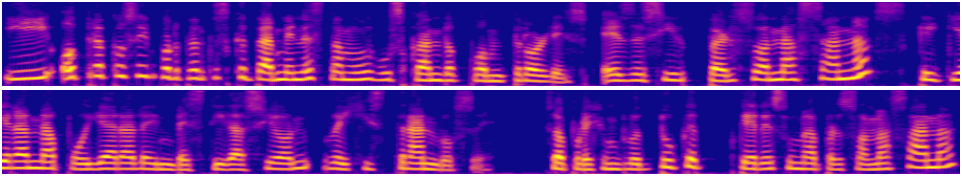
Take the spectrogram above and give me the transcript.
Y otra cosa importante es que también estamos buscando controles, es decir, personas sanas que quieran apoyar a la investigación registrándose. O sea, por ejemplo, tú que, eres una persona sana,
